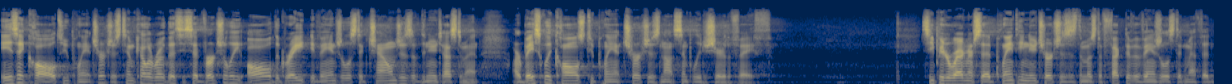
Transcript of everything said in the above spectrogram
is a call to plant churches. Tim Keller wrote this. He said, Virtually all the great evangelistic challenges of the New Testament are basically calls to plant churches, not simply to share the faith. C. Peter Wagner said, planting new churches is the most effective evangelistic method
